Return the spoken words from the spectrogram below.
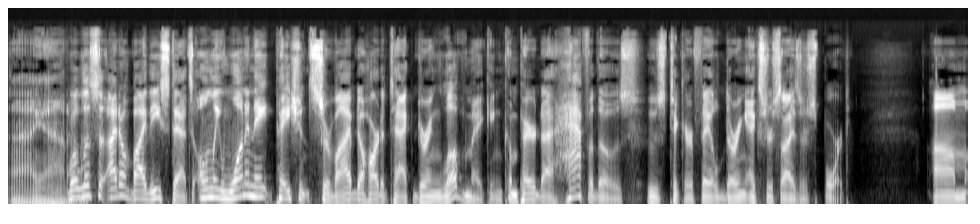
Uh, well, listen, I don't buy these stats. Only one in eight patients survived a heart attack during lovemaking, compared to half of those whose ticker failed during exercise or sport. Um,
